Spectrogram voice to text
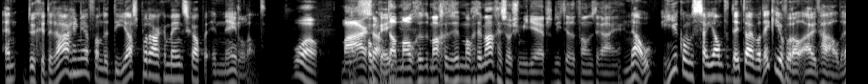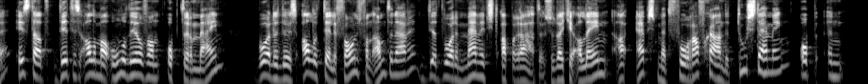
en de gedragingen van de diaspora-gemeenschappen in Nederland. Wow. Maar Oké. dan mogen, mogen, mogen helemaal geen social media apps op die telefoons draaien. Nou, hier komt het saillante detail wat ik hier vooral uithaalde. Is dat dit is allemaal onderdeel van op termijn worden dus alle telefoons van ambtenaren, dat worden managed apparaten. Zodat je alleen apps met voorafgaande toestemming op een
